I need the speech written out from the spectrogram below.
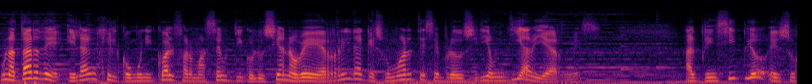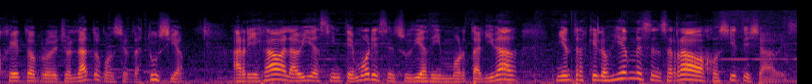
Una tarde, el ángel comunicó al farmacéutico Luciano B. Herrera que su muerte se produciría un día viernes. Al principio, el sujeto aprovechó el dato con cierta astucia, arriesgaba la vida sin temores en sus días de inmortalidad, mientras que los viernes se encerraba bajo siete llaves.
